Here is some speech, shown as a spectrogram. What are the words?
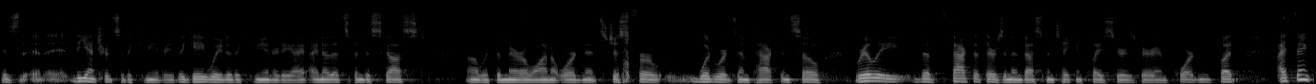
is the, the entrance to the community, the gateway to the community. I, I know that's been discussed uh, with the marijuana ordinance just for Woodward's impact. And so, really, the fact that there's an investment taking place here is very important. But I think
